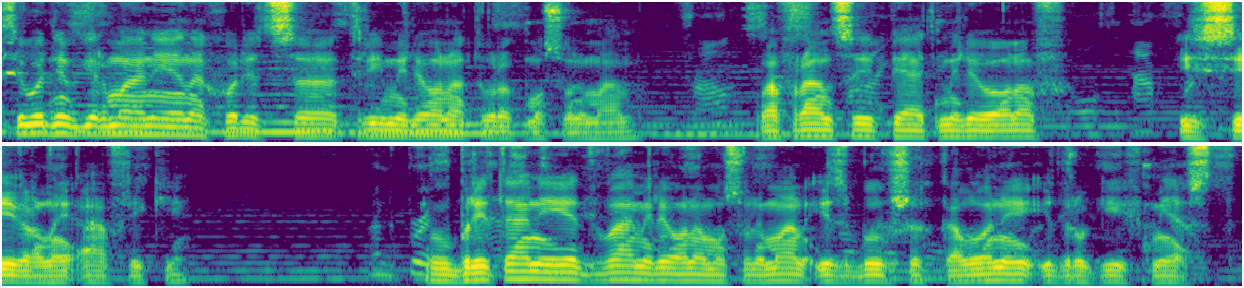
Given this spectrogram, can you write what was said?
Сегодня в Германии находится 3 миллиона турок-мусульман, во Франции 5 миллионов из Северной Африки, в Британии 2 миллиона мусульман из бывших колоний и других мест.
